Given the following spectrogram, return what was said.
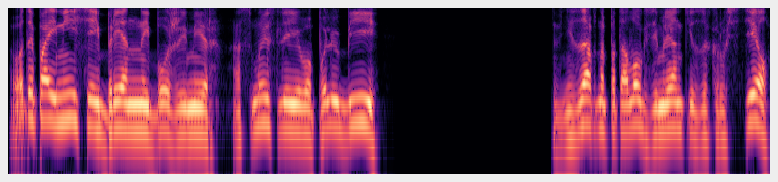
Вот и пойми сей бренный божий мир, осмысли его, полюби. Внезапно потолок землянки захрустел,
